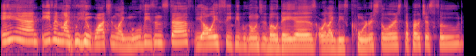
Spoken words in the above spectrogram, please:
And even like when you're watching like movies and stuff, you always see people going to bodegas or like these corner stores to purchase food.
